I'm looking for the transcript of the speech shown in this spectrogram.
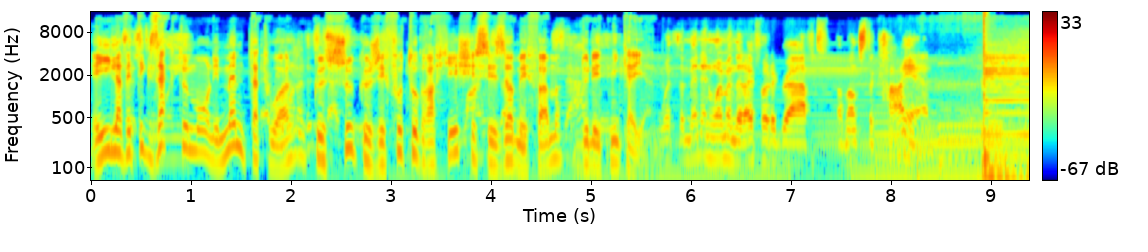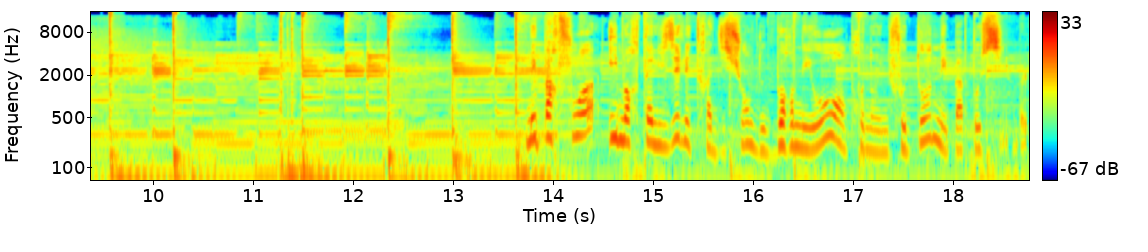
et il avait exactement les mêmes tatouages que ceux que j'ai photographiés chez ces hommes et femmes de l'ethnie Kayan. Mais parfois, immortaliser les traditions de Bornéo en prenant une photo n'est pas possible.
